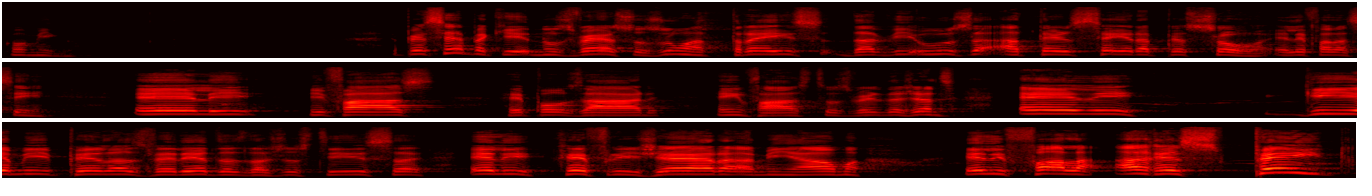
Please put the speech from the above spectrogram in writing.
comigo. Perceba que nos versos 1 a 3, Davi usa a terceira pessoa. Ele fala assim: Ele me faz repousar em vastos verdejantes. Ele guia-me pelas veredas da justiça. Ele refrigera a minha alma. Ele fala a respeito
